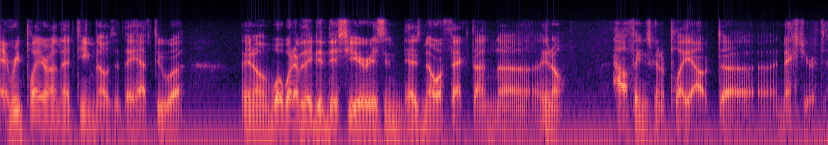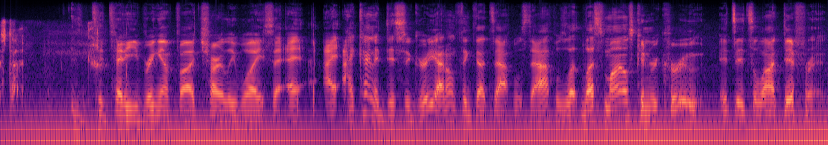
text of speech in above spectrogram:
every player on that team knows that they have to, uh, you know, whatever they did this year isn't has no effect on uh, you know how things are going to play out uh, next year at this time. Teddy, you bring up Charlie Weis. I, I, I kind of disagree. I don't think that's apples to apples. Les Miles can recruit. It's it's a lot different.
